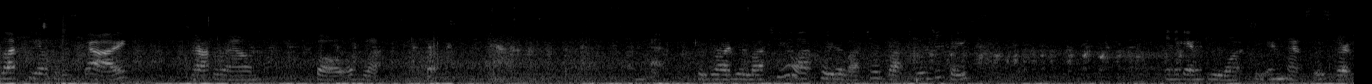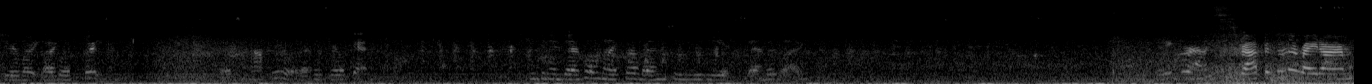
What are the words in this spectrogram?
left heel to the sky, strap around, ball of left foot. Okay. So drive your left heel up, pull your left toes back towards your face. And again, if you want to enhance this, stretch your right leg with straight. Have to, whatever feels good. Keeping a gentle micro bend to the extended legs. Big breath. Strap is in the right arm,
